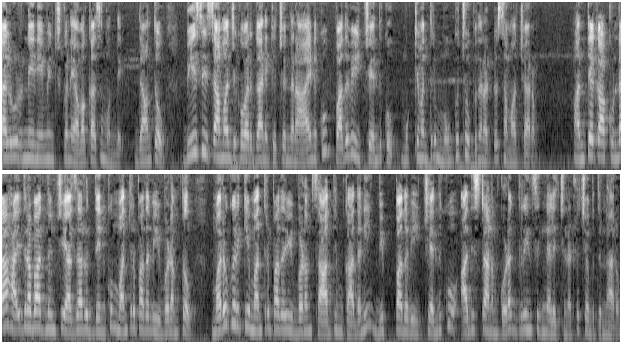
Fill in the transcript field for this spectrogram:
నలుగురిని నియమించుకునే అవకాశం ఉంది దాంతో బీసీ సామాజిక వర్గానికి చెందిన ఆయనకు పదవి ఇచ్చేందుకు ముఖ్యమంత్రి మొగ్గు చూపుతున్నట్టు సమాచారం. అంతేకాకుండా హైదరాబాద్ నుంచి అజారుద్దీన్కు మంత్రి పదవి ఇవ్వడంతో మరొకరికి మంత్రి పదవి ఇవ్వడం సాధ్యం కాదని విప్ పదవి ఇచ్చేందుకు అధిష్టానం కూడా గ్రీన్ సిగ్నల్ ఇచ్చినట్లు చెబుతున్నారు.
